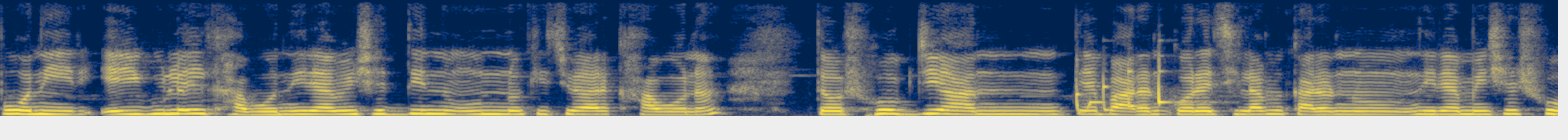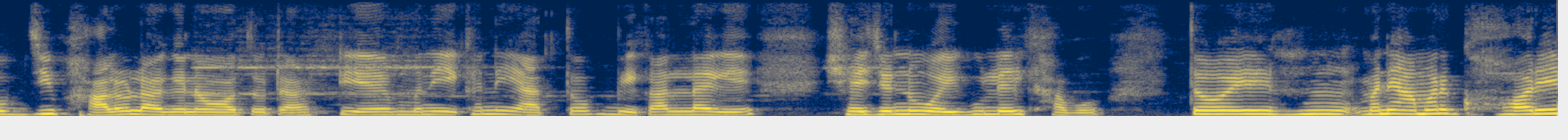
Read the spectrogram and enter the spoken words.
পনির, এইগুলোই খাব। নিরামিষের দিন অন্য কিছু আর খাব না। তো সবজি আনতে বারণ করেছিলাম, কারণ নিরামিষে সবজি ভালো লাগে না অতটা। মানে এখানে এত বেকার লাগে, সেই জন্য ওইগুলোই খাব। তো মানে আমার ঘরে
